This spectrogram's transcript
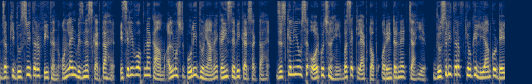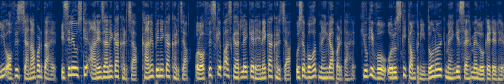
जबकि दूसरी तरफ़ ईथन ऑनलाइन बिज़नेस करता है, इसलिए वो अपना काम ऑलमोस्ट पूरी दुनिया में कहीं से भी कर सकता है, जिसके लिए उसे और कुछ नहीं, बस एक लैपटॉप और इंटरनेट चाहिए। दूसरी तरफ़ क्योंकि लियाम को डेली ऑफ़िस जाना पड़ता है, इसलिए उसके आने जाने का खर्चा खाने पीने का खर्चा और ऑफ़िस के पास घर लेके रहने का खर्चा उसे बहुत महँगा पड़ता है, क्योंकि वो और उसकी कंपनी दोनों एक महँगे शहर में लोकेटेड है,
